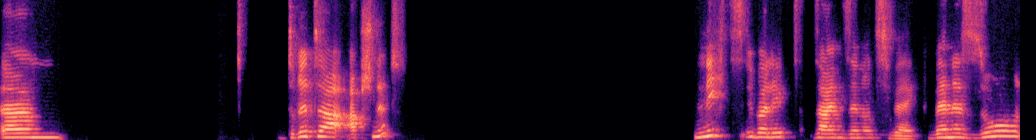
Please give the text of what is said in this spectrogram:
Ähm, dritter Abschnitt. Nichts überlebt seinen Sinn und Zweck. Wenn es so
